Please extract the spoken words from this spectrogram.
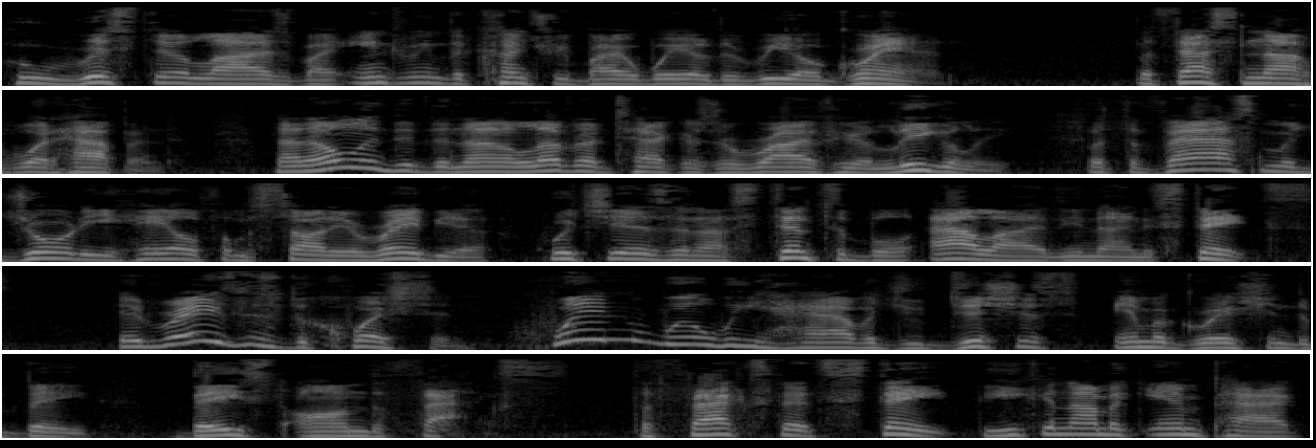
who risked their lives by entering the country by way of the Rio Grande. But that's not what happened. Not only did the 9-11 attackers arrive here legally, but the vast majority hailed from Saudi Arabia, which is an ostensible ally of the United States. It raises the question, when will we have a judicious immigration debate based on the facts? The facts that state the economic impact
